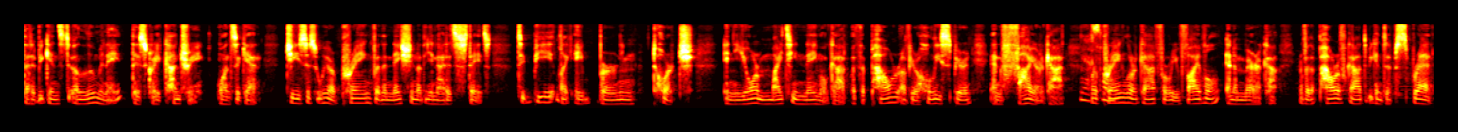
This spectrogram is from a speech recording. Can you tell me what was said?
that it begins to illuminate this great country once again. Jesus, we are praying for the nation of the United States to be like a burning torch in your mighty name, O oh God, with the power of your Holy Spirit and fire, God. Yes, We're Lord. praying, Lord God, for revival in America and for the power of God to begin to spread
